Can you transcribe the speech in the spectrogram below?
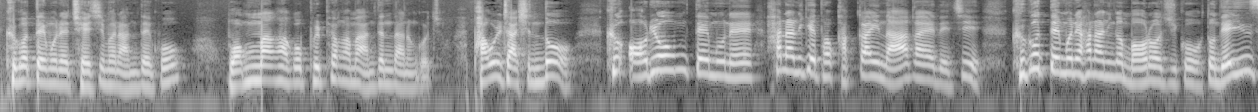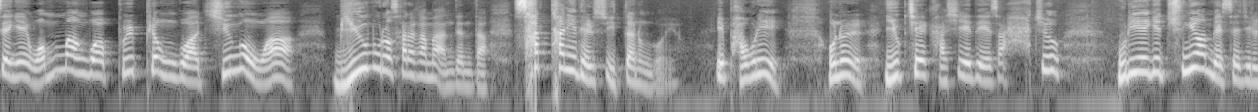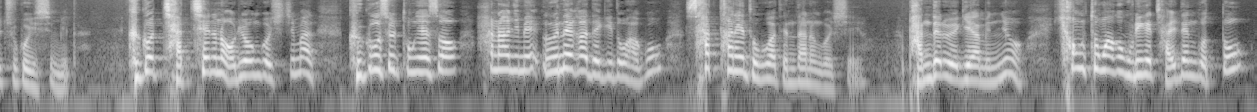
그것 때문에 죄지면 안 되고 원망하고 불평하면 안 된다는 거죠. 바울 자신도 그 어려움 때문에 하나님께 더 가까이 나아가야 되지 그것 때문에 하나님과 멀어지고 또 내 인생의 원망과 불평과 증오와 미움으로 살아가면 안 된다. 사탄이 될 수 있다는 거예요. 이 바울이 오늘 이 육체의 가시에 대해서 아주 우리에게 중요한 메시지를 주고 있습니다. 그것 자체는 어려운 것이지만 그것을 통해서 하나님의 은혜가 되기도 하고 사탄의 도구가 된다는 것이에요. 반대로 얘기하면요. 형통하고 우리에게 잘 된 것도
